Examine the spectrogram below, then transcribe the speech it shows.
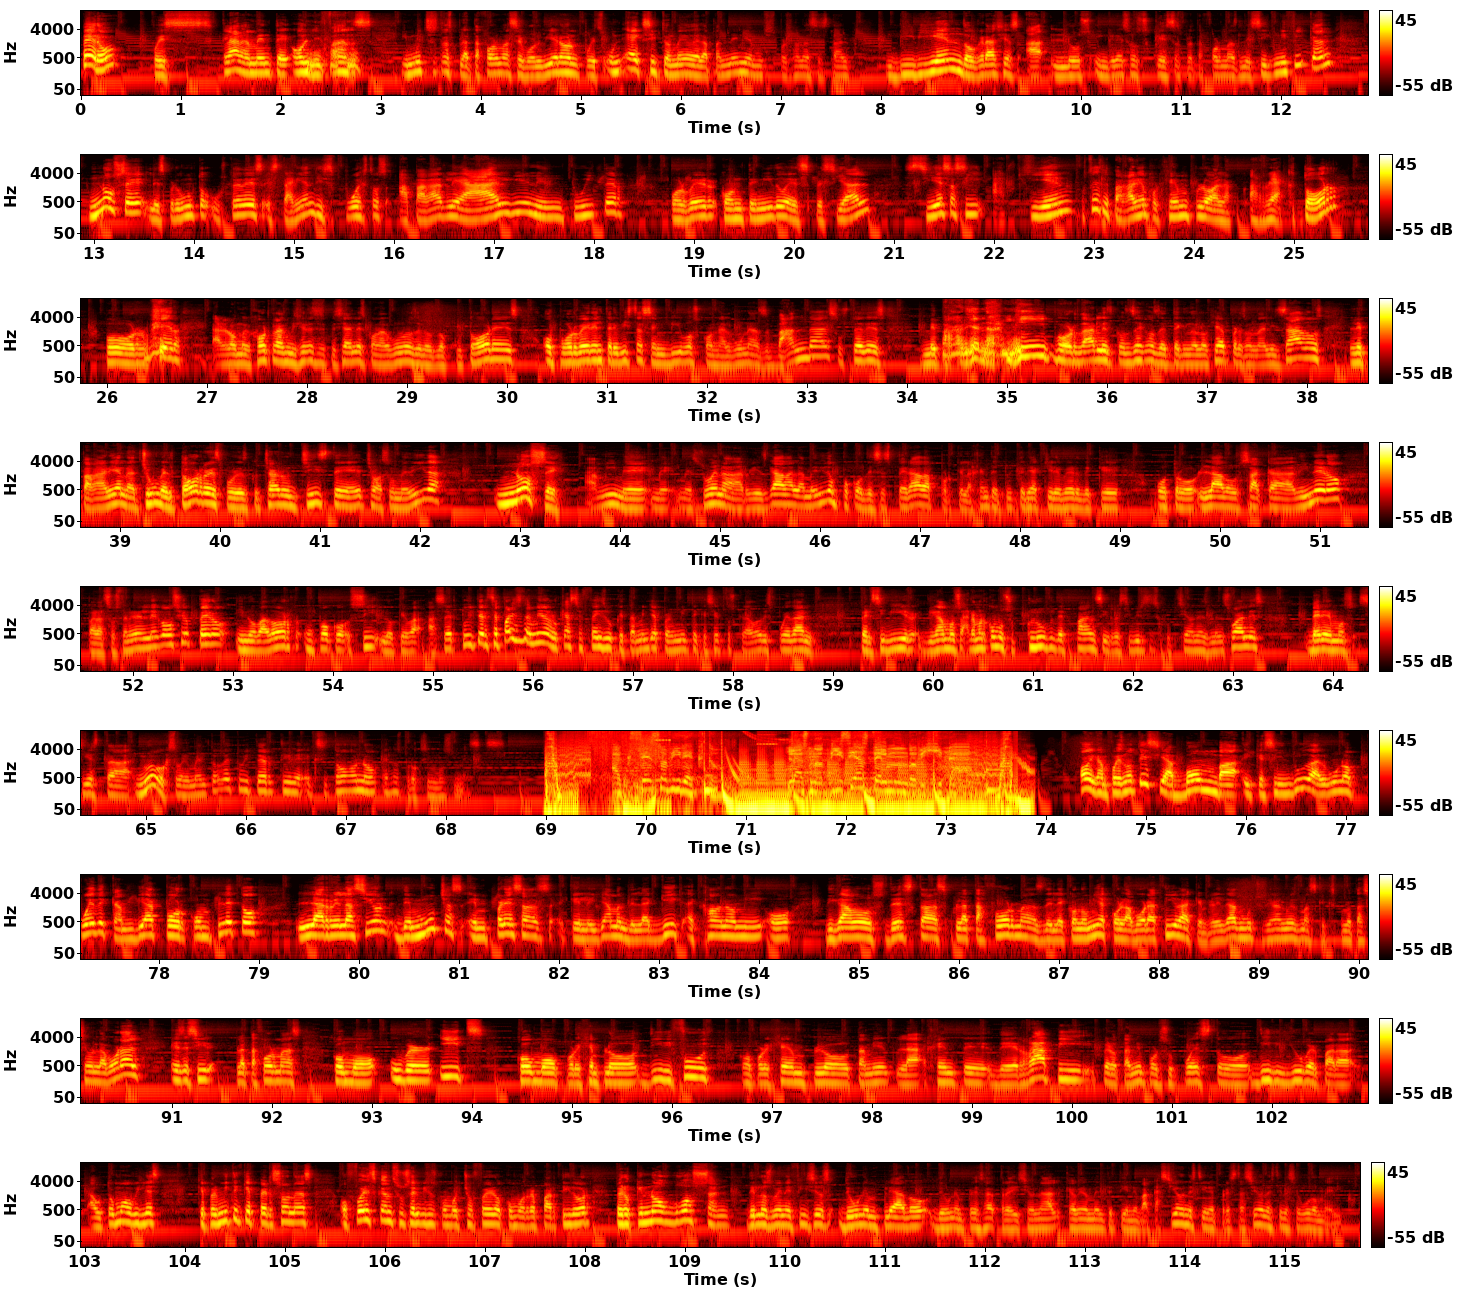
pero pues claramente OnlyFans y muchas otras plataformas se volvieron pues un éxito en medio de la pandemia. Muchas personas están viviendo gracias a los ingresos que esas plataformas les significan. No sé, les pregunto, ¿ustedes estarían dispuestos a pagarle a alguien en Twitter por ver contenido especial? Si es así, ¿a quién? ¿Ustedes le pagarían, por ejemplo, a, a Reactor por ver a lo mejor transmisiones especiales con algunos de los locutores o por ver entrevistas en vivos con algunas bandas. Ustedes me pagarían a mí por darles consejos de tecnología personalizados, le pagarían a Chumel Torres por escuchar un chiste hecho a su medida. No sé, a mí me, me, suena arriesgada la medida, un poco desesperada porque la gente de Twitter ya quiere ver de qué otro lado saca dinero para sostener el negocio, pero innovador un poco sí lo que va a hacer Twitter. Se parece también a lo que hace Facebook, que también ya permite que ciertos creadores puedan percibir, digamos, armar como su club de fans y recibir suscripciones mensuales. Veremos si este nuevo experimento de Twitter tiene éxito o no en los próximos meses. Acceso directo. Las noticias del mundo digital. Oigan, pues noticia bomba y que sin duda alguna puede cambiar por completo la relación de muchas empresas que le llaman de la gig economy o digamos de estas plataformas de la economía colaborativa que en realidad muchos dirán no es más que explotación laboral, es decir, plataformas como Uber Eats, como por ejemplo Didi Food, como por ejemplo también la gente de Rappi, pero también por supuesto Didi Uber para automóviles que permiten que personas ofrezcan sus servicios como chofer o como repartidor, pero que no gozan de los beneficios de un empleado de una empresa tradicional que obviamente tiene vacaciones, tiene prestaciones, tiene seguro médico.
